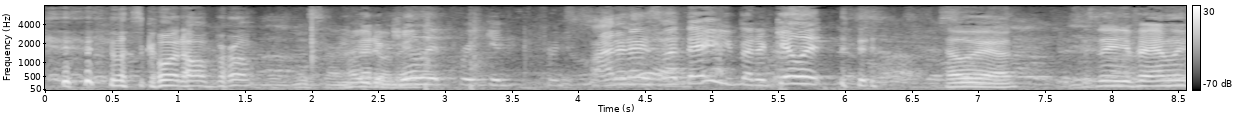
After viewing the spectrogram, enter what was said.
What's going on, bro? How You you better doing, kill man? it, freaking, freaking Saturday, Sunday. You better kill it. Hell yeah! You seeing your family?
